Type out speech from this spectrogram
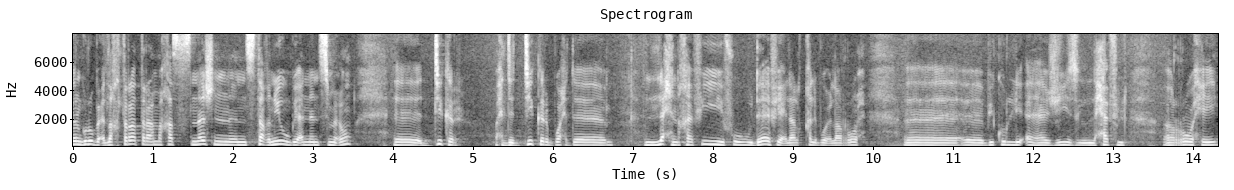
كنقولوا بعض الخطرات راه ما خصناش نستغنيو بأن نسمعوا الذكر واحد الذكر بواحد اللحن خفيف ودافع على القلب وعلى الروح بكل أهاجيز الحفل الروحي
